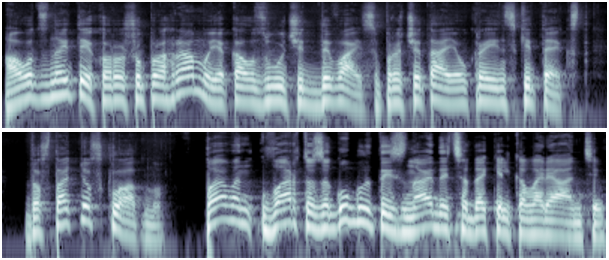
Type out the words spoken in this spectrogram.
А от знайти хорошу програму, яка озвучить девайс і прочитає український текст, достатньо складно. Певен, варто загуглити і знайдеться декілька варіантів.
